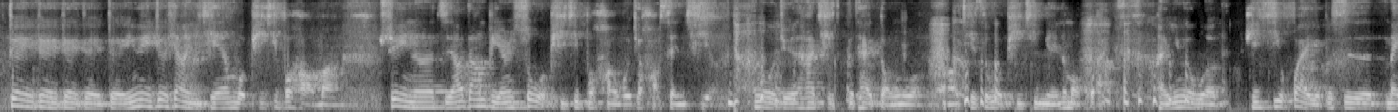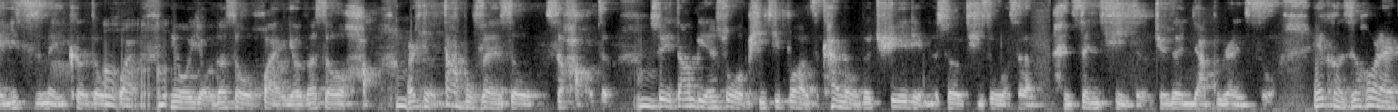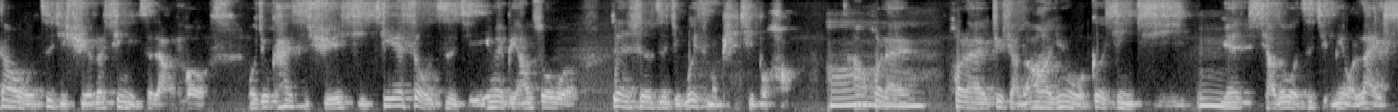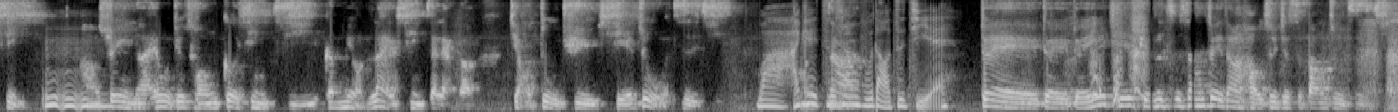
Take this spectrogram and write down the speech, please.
对对对对对，因为就像以前我脾气不好嘛，所以呢，只要当别人说我脾气不好，我就好生气了，因为我觉得他其实不太懂我啊。其实我脾气没那么坏，因为我脾气坏也不是每一时每一刻都坏，因为我有的时候坏，有的时候好，而且有大部分时候是好的。所以当别人说我脾气不好，只看到我的缺点的时候，其实我是很生气的，觉得人家不认识我。哎，可是后来到我自己学了心理治疗。以后我就开始学习接受自己，因为比方说，我认识了自己为什么脾气不好。哦，后来后来就想到啊，因为我个性急，嗯，也晓得我自己没有耐性，嗯嗯，好，所以呢，哎，我就从个性急跟没有耐性这两个角度去协助我自己。哇，还可以智商辅导自己哎。对对对，因为其实学的智商最大的好处就是帮助自己。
